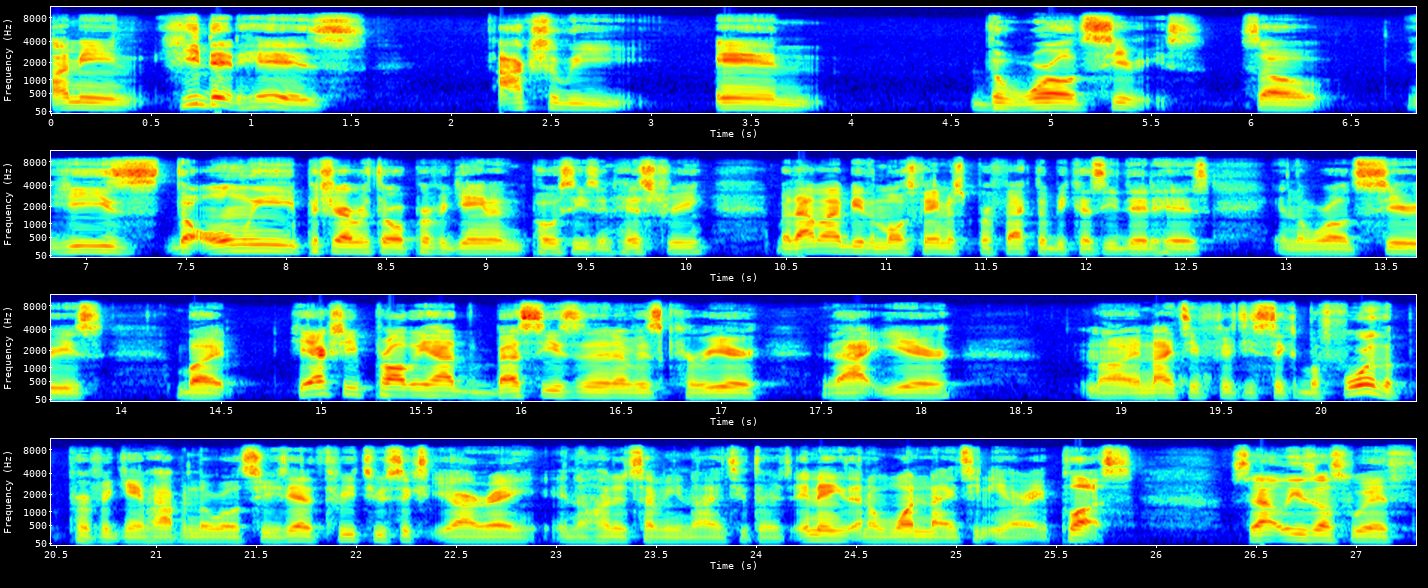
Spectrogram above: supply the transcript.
I mean, he did his actually in the World Series. So he's the only pitcher ever throw a perfect game in postseason history. But that might be the most famous perfecto because he did his in the World Series. But he actually probably had the best season of his career that year. In 1956, before the perfect game happened in the World Series, he had a 3.26 ERA in 179 two thirds innings and a 119 ERA plus. So that leaves us with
